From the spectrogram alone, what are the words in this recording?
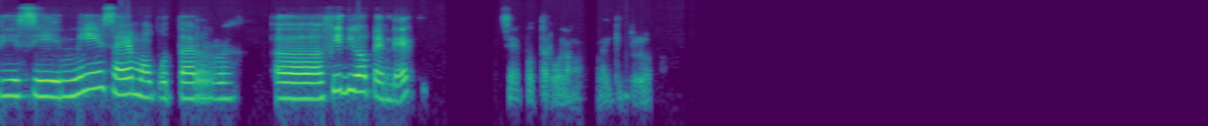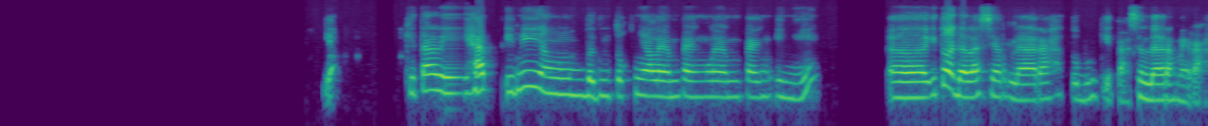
Di sini saya mau putar uh, video pendek. Saya putar ulang lagi dulu. Kita lihat ini yang bentuknya lempeng-lempeng ini. Uh, itu adalah sel darah tubuh kita, sel darah merah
